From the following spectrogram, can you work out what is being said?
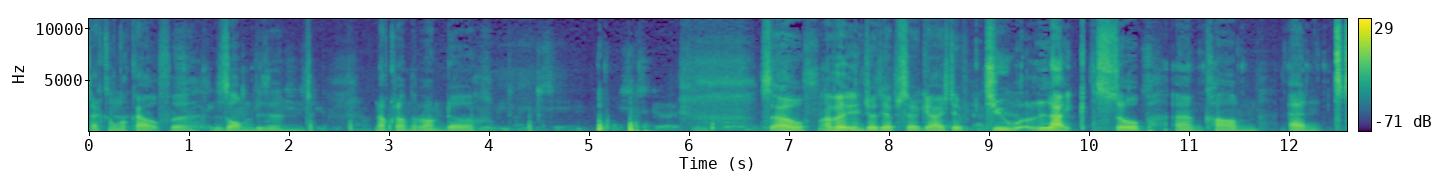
So I can look out for zombies and knocking on the wrong door. So, I hope you enjoyed the episode guys. Don't forget like, sub and comment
